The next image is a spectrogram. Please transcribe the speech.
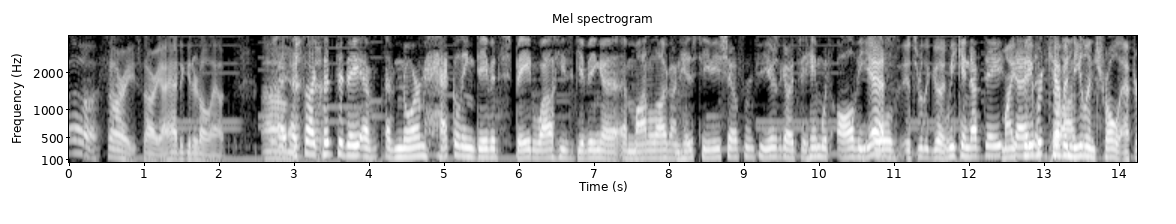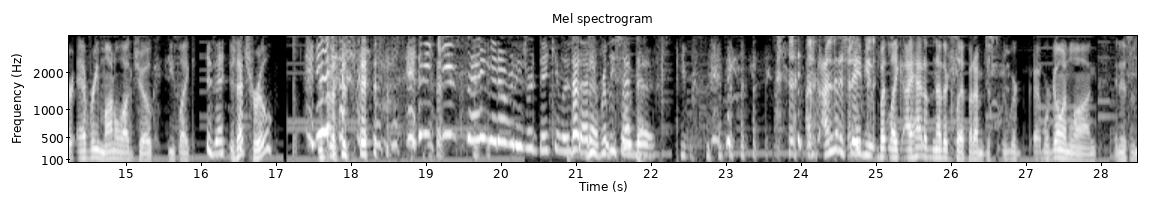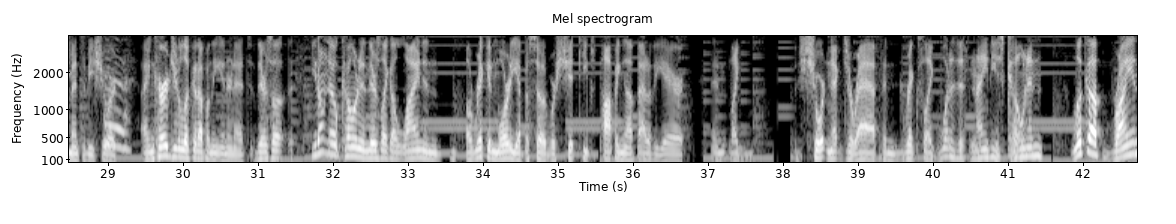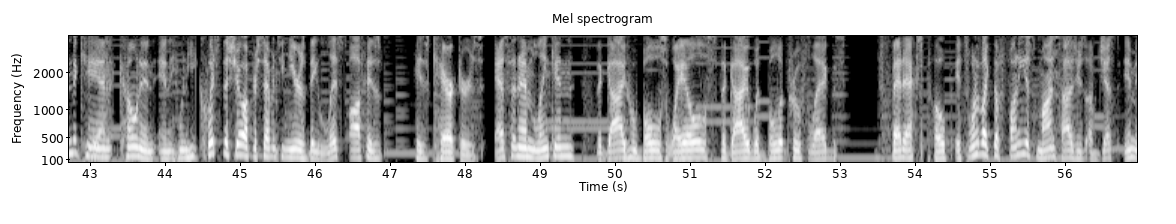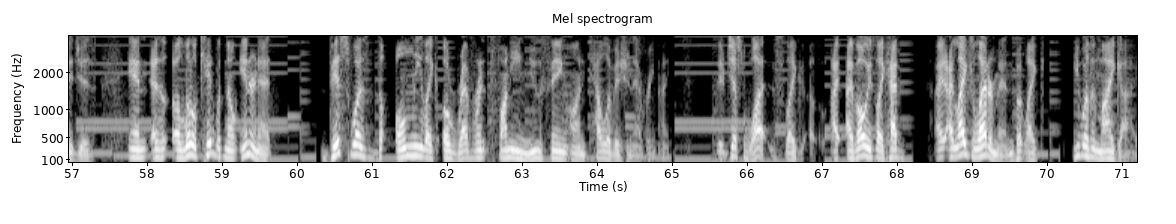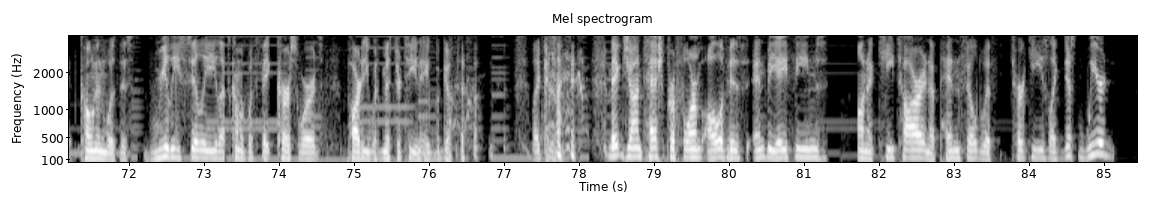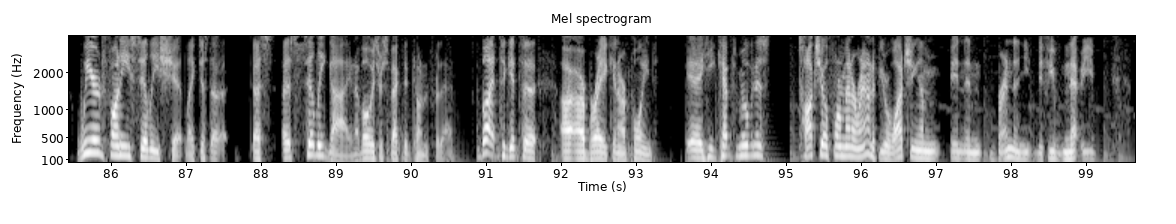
Oh, sorry, sorry. I had to get it all out. I, I saw a clip today of, of Norm heckling David Spade while he's giving a, a monologue on his TV show from a few years ago. It's him with all the Yes, old it's really good. Weekend Update. My guys. favorite It's so Kevin awesome. Nealon troll after every monologue joke, he's like, Is that- is that true? and he keeps saying it over these ridiculous that, setups. he really It's said good. that. He, I'm, I'm going to save you, but like I had another clip, but I'm just we're we're going long, and this is meant to be short. I encourage you to look it up on the internet. There's a you don't know Conan. There's like a line in a Rick and Morty episode where shit keeps popping up out of the air, and like short necked giraffe, and Rick's like, "What is this '90s Conan?" Look up Ryan McCann Conan, and when he quits the show after 17 years, they list off his his characters: S and M Lincoln, the guy who bowls whales, the guy with bulletproof legs, FedEx Pope. It's one of like the funniest montages of just images. And as a little kid with no internet, this was the only like irreverent, funny new thing on television every night. It just was like I, I've always like had I, I liked Letterman, but like he wasn't my guy. Conan was this really silly. Let's come up with fake curse words. Party with Mr. T and Abe Vigoda. like make John Tesh perform all of his NBA themes on a keytar in a pen filled with turkeys. Like just weird, weird, funny, silly shit. Like just a a, a silly guy, and I've always respected Conan for that. But to get to our, our break and our point, uh, he kept moving his talk show format around. If you were watching him in, in Brendan, if you've never, you,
